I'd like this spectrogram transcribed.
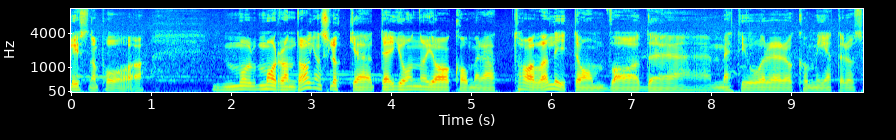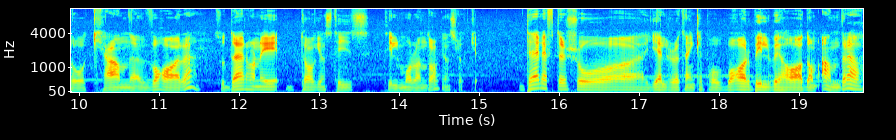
lyssna på morgondagens lucka där John och jag kommer att tala lite om vad eh, meteorer och kometer och så kan vara. Så där har ni dagens tis till morgondagens lucka. Därefter så gäller det att tänka på var vill vi ha de andra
